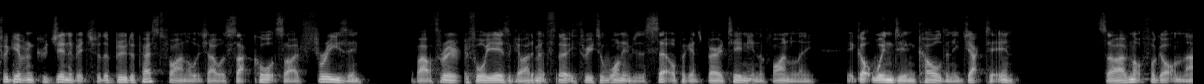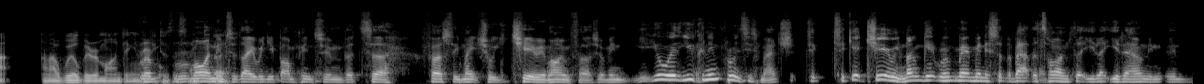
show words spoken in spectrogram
forgiven Krajinovic for the Budapest final, which I was sat courtside freezing about three or four years ago. I had him at 33 to one. He was a set up against Berrettini in the final, and he, it got windy and cold, and he jacked it in. So I've not forgotten that and I will be reminding him. Rem- remind him today when you bump into him. But uh, firstly, make sure you cheer him home first. I mean, you you can influence this match to, to get cheering. Don't get reminiscent about the times that he let you down in, in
